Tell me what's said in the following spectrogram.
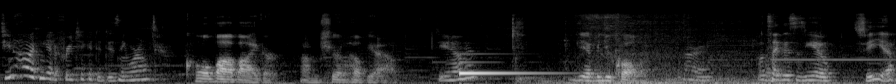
Do you know how I can get a free ticket to Disney World? Call Bob Iger. I'm sure he'll help you out. Do you know him? Yeah, but you call him. All right. Looks like this is you. See ya.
